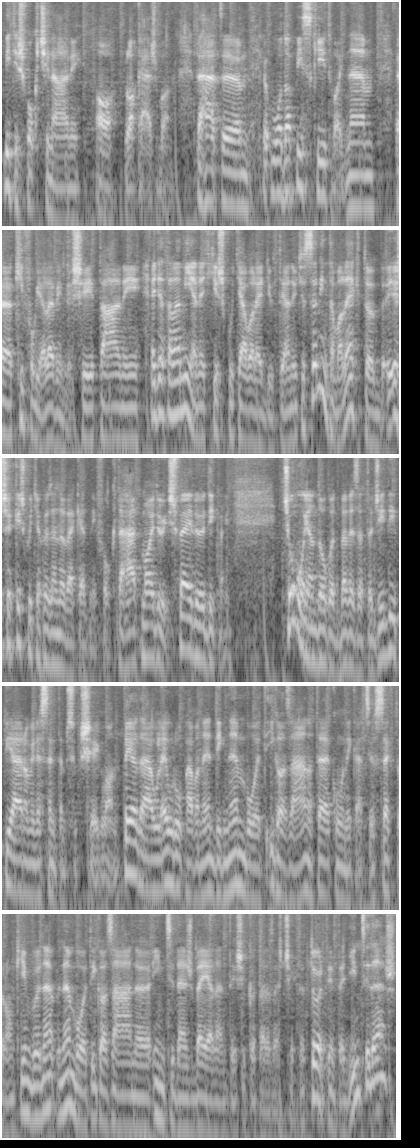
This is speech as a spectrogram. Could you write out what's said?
mit is fog csinálni a lakásban. Tehát ö, oda piszkít, vagy nem, ö, ki fogja levinni sétálni, egyáltalán milyen egy kiskutyával együtt élni. Úgyhogy szerintem a legtöbb, és a kiskutya közben növekedni fog, tehát majd ő is fejlődik, meg Csomó olyan dolgot bevezet a GDPR, amire szerintem szükség van. Például Európában eddig nem volt igazán, a telekommunikációs szektoron kívül nem, nem volt igazán incidens bejelentési kötelezettség. Tehát történt egy incidens,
